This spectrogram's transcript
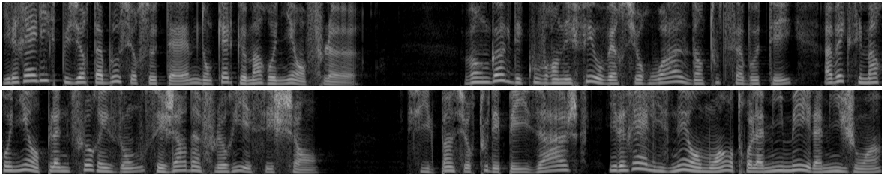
Il réalise plusieurs tableaux sur ce thème, dont quelques marronniers en fleurs. Van Gogh découvre en effet Auvers-sur-Oise dans toute sa beauté, avec ses marronniers en pleine floraison, ses jardins fleuris et ses champs. S'il peint surtout des paysages, il réalise néanmoins entre la mi-mai et la mi-juin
